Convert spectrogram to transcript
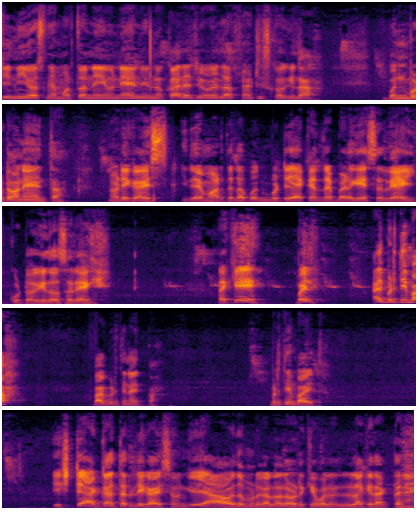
ಚಿನ್ನಿ ಯೋಚನೆ ಮಾಡ್ತಾನೆ, ಇವನೇ ನೀನು ಕಾಲೇಜ್ಗೆ ಹೋಗಿಲ್ಲ, ಪ್ರಾಕ್ಟೀಸ್ಗೆ ಹೋಗಿಲ್ಲ? ಬಂದ್ಬಿಟ್ಟವನೆ ಅಂತ. ನೋಡಿ ಗಾಯ್ಸ್ ಇದೇ ಮಾಡ್ತಿಲ್ಲ, ಬಂದ್ಬಿಟ್ಟು, ಯಾಕಂದರೆ ಬೆಳಗ್ಗೆ ಸರಿಯಾಗಿ ಇಕ್ಕೊಟ್ಟು ಹೋಗಿದ್ದೋ ಸರಿಯಾಗಿ. ಯಾಕೆ ಬೈಲಿ. ಆಯ್ತು, ಬಿಡ್ತೀನಿ ಬಾ. ಬಾ, ಬಿಡ್ತೀನಿ, ಆಯ್ತು, ಬಾ. ಬಿಡ್ತೀನಿ ಬಾ, ಆಯ್ತು. ಎಷ್ಟೇ ಅಗ್ಗ ತರಲಿ ಗಾಯ್ಸ್ ಅವನಿಗೆ ಯಾವುದೂ ಮುಡುಗಲ್ಲ, ಲೋಡಕ್ಕೆ ಬಲ್ಲ ಎಲ್ಲ ಕಿದಾಕ್ತಾನೆ.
